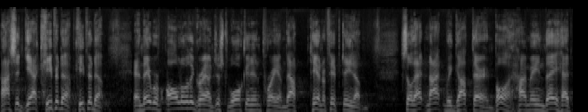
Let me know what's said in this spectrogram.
I said, Yeah, keep it up, keep it up. And they were all over the ground just walking and praying, about 10 or 15 of them. So that night we got there, and boy, I mean, they had,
